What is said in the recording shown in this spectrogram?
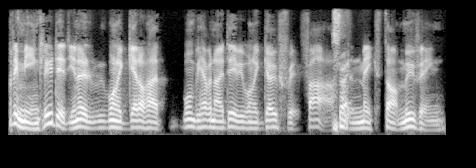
putting me included, you know, we want to get off our when we have an idea, we want to go for it fast right. and make start moving.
